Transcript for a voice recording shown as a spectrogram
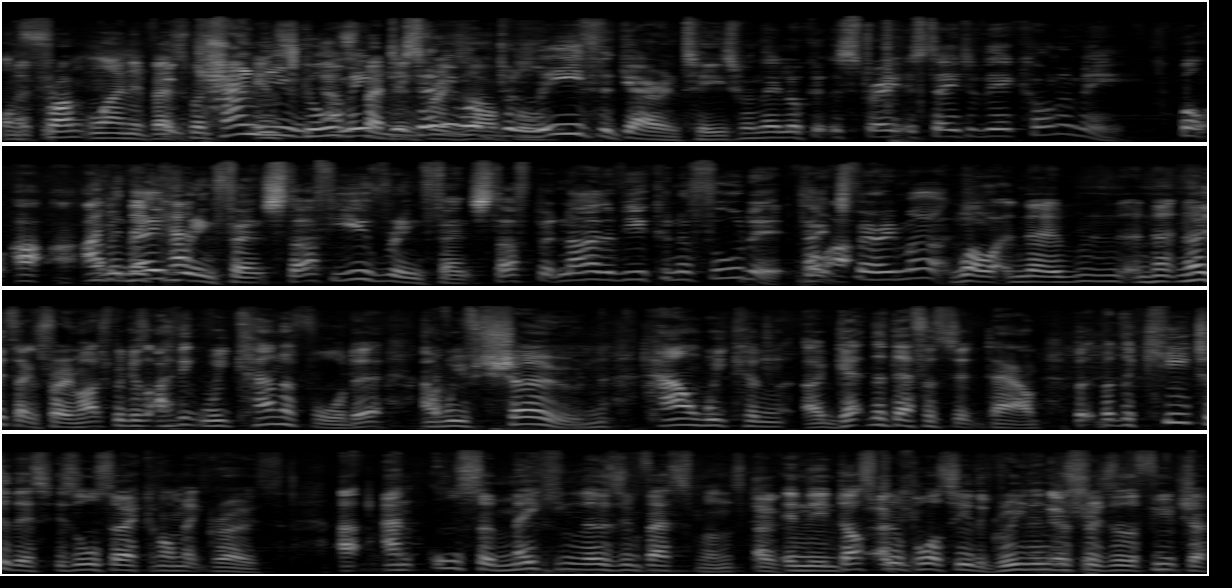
on frontline But investment in you, school I mean, spending, does anyone believe the guarantees when they look at the straight state of the economy? Well, I, I, I, mean, think they they've can- ring fenced stuff, you've ring fenced stuff, but neither of you can afford it. Thanks Well, I- very much. Well, no, no, no, thanks very much, because I think we can afford it, and we've shown how we can uh, get the deficit down. But, but the key to this is also economic growth. Uh, and also making those investments in the industrial policy, the green industries of the future,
